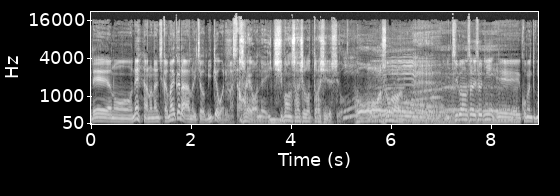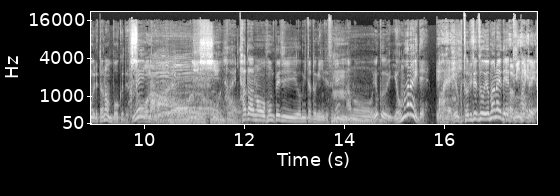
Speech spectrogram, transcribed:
であのねあの何日か前からあの一応見て終わりました。彼はね一番最初だったらしいですよ。おおそうなの。一番最初に、えーコメントも入れたのは僕ですね。そうなのはい。ただあのホームページを見たときにですね、あのよく読まないで、えーはい。よく取説を読まないでやってしまって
